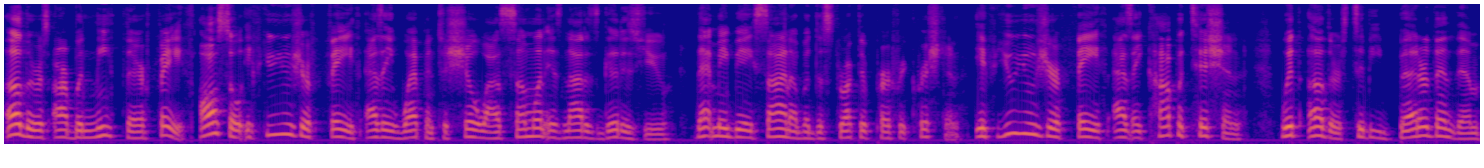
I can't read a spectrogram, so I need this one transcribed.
others are beneath their faith. Also, if you use your faith as a weapon to show why someone is not as good as you, that may be a sign of a destructive perfect Christian. If you use your faith as a competition with others to be better than them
